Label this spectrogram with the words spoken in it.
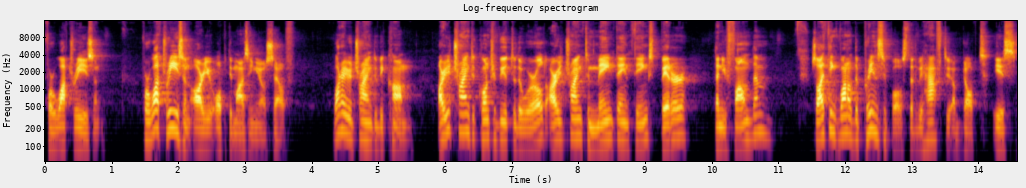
for what reason? For what reason are you optimizing yourself? What are you trying to become? Are you trying to contribute to the world? Are you trying to maintain things better than you found them? So I think one of the principles that we have to adopt is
